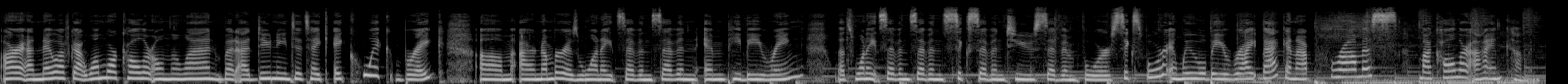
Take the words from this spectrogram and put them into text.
All right. I know I've got one more caller on the line, but I do need to take a quick break. Um, our number is 1 877 MPB Ring. That's 1 877 672 7464. And we will be right back. And I promise my caller, I am coming.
